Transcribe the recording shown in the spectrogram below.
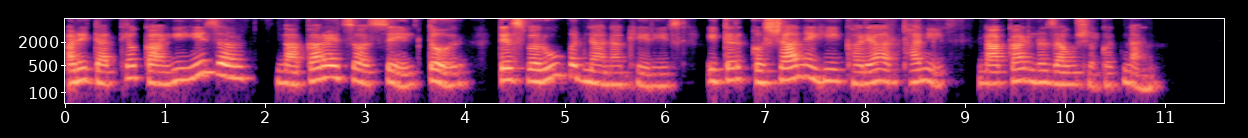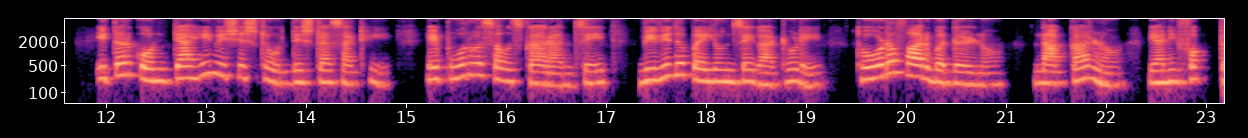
आणि त्यातलं काहीही जर नाकारायचं असेल तर ते स्वरूप ज्ञानाखेरीज इतर कशानेही खऱ्या अर्थाने नाकारलं जाऊ शकत नाही. इतर कोणत्याही विशिष्ट उद्दिष्टासाठी हे पूर्वसंस्कारांचे विविध पैलूंचे गाठोडे थोडंफार बदलणं नाकारणं यांनी फक्त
